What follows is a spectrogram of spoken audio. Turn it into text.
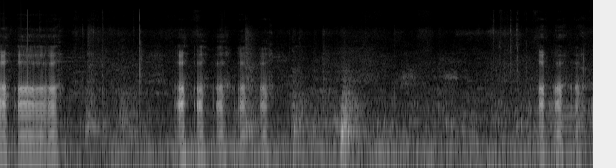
啊啊啊啊啊啊啊啊啊啊啊！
